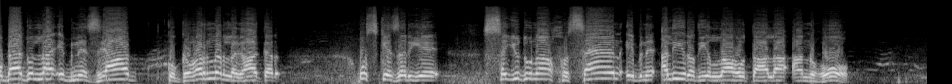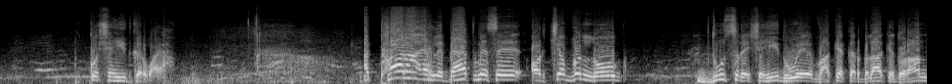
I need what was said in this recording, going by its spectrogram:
उबैदुल्ला इब्ने जियाद को गवर्नर लगाकर उसके ज़रिए सैदुना हुसैन इब्ने अली रदी अल्लाह तहो को शहीद करवाया। 18 अहले बैत में से और चौवन लोग दूसरे शहीद हुए वाक़ करबला के दौरान।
